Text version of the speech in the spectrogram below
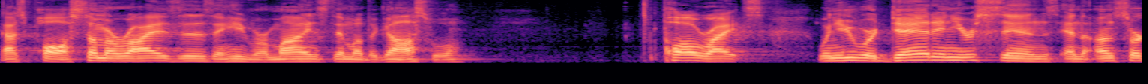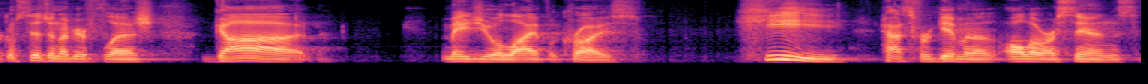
as Paul summarizes and he reminds them of the gospel. Paul writes, When you were dead in your sins and the uncircumcision of your flesh, God made you alive with Christ. He has forgiven all of our sins,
